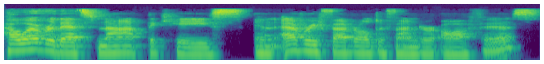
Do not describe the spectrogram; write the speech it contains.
However, that's not the case in every federal defender office.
